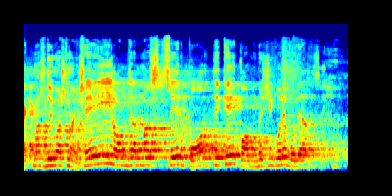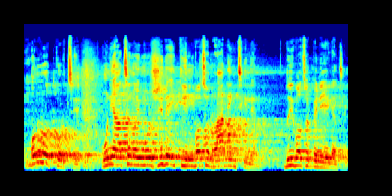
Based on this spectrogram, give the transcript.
এক মাস, দুই মাস নয়, সেই রমজান মাসের পর থেকে কম বেশি করে বলে আসছে। অনুরোধ করছে। উনি আছেন ওই মসজিদে, এই তিন বছর রানিং ছিলেন। দুই বছর পেরিয়ে গেছে।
